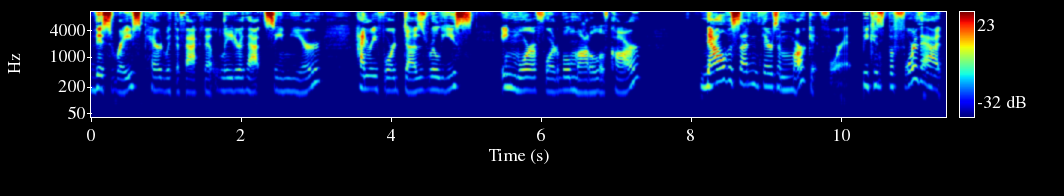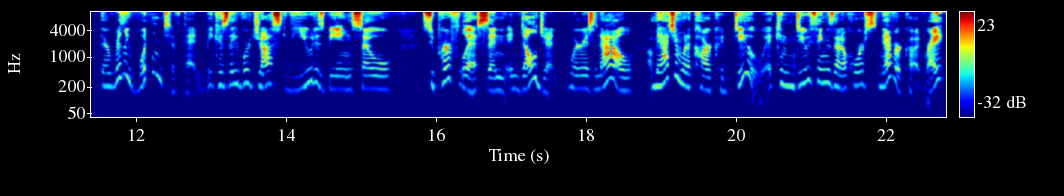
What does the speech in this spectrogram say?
this race, paired with the fact that later that same year, Henry Ford does release a more affordable model of car. Now all of a sudden there's a market for it because before that there really wouldn't have been because they were just viewed as being so superfluous and indulgent. Whereas now, imagine what a car could do. It can do things that a horse never could, right?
